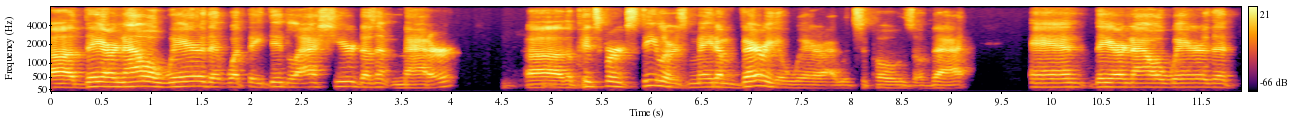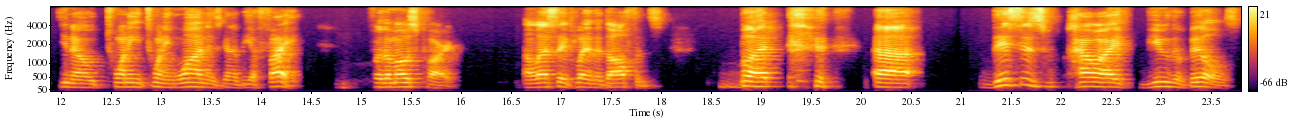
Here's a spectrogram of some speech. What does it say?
Uh, they are now aware that what they did last year doesn't matter. Uh, the Pittsburgh Steelers made them very aware, I would suppose, of that. And they are now aware that, you know, 2021 is going to be a fight for the most part, unless they play the Dolphins. But uh, this is how I view the Bills.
